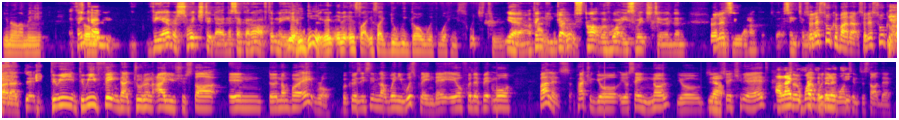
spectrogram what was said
You know what I mean? I think So- um, Vieira switched it though in the second half, didn't he? Yeah, he did, and, and it's like it's like, do we go with what he switched to? Yeah, I think you go start with what he switched to, and then So let's see what happens. But it seemed to so work. let's talk about that. So let's talk about that. Do, do we do we think that Jordan Ayew should start in the number eight role because it seemed like when he was playing there, it offered a bit more balance. Patrick, you're you're saying no. You're, you're No. shaking your head. I like so the why wouldn't you want him to start there?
